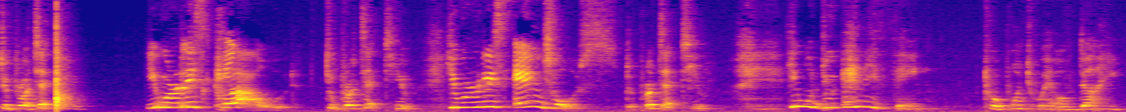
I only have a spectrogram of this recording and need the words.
to protect you. He will release cloud to protect you. He will release angels to protect you. He will do anything to a point where of dying,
